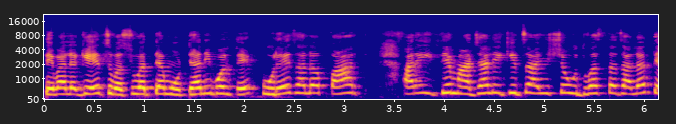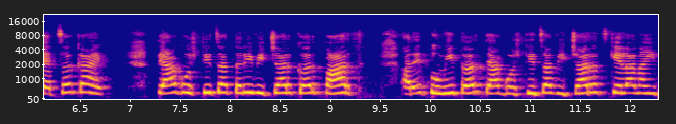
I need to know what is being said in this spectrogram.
तेव्हा लगेच वसुहत्या मोठ्याने बोलते पुरे झालं पार्थ. अरे इथे माझ्या लेकीचं आयुष्य उद्ध्वस्त झालं त्याचं काय? त्या गोष्टीचा तरी विचार कर पार्थ. अरे तुम्ही तर त्या गोष्टीचा विचारच केला नाही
